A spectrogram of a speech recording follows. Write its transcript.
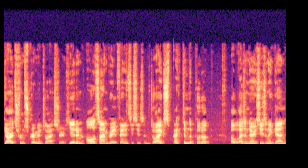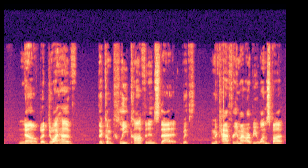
yards from scrimmage last year. He had an all-time great fantasy season. Do I expect him to put up a legendary season again? No, but do I have the complete confidence that with McCaffrey in my RB1 spot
